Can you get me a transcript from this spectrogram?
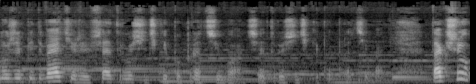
може, під вечір ще трошечки попрацювати. Ще трошечки попрацювати. Так що,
